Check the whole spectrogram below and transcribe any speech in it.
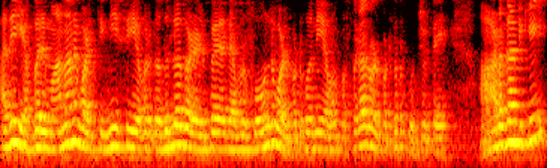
అదే ఎవరి మానాన్ని వాళ్ళు తినేసి ఎవరి గదుల్లో వాళ్ళు వెళ్ళిపోయేది ఎవరి ఫోన్లు వాళ్ళు పట్టుకొని ఎవరి పుస్తకాలు వాళ్ళు పట్టుకొని కూర్చుంటే ఆడదానికి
